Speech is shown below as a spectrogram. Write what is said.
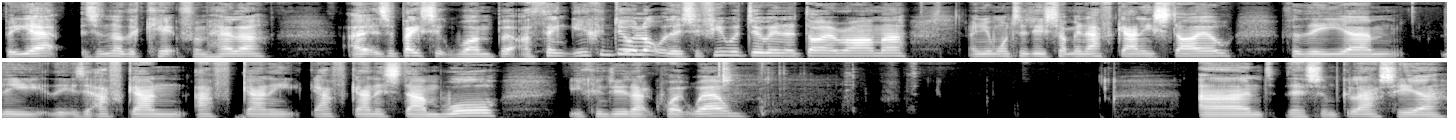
but yeah, it's another kit from Heller. Uh, it's a basic one, but I think you can do a lot with this. If you were doing a diorama and you want to do something Afghani style for the um, the, the is it Afghan Afghani Afghanistan war, you can do that quite well. And there's some glass here.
